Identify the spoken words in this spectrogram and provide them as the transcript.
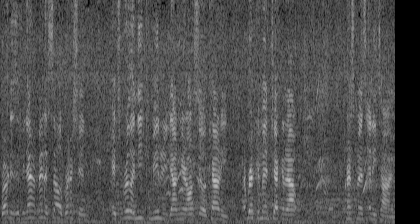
Roadies, if you've never been to Celebration, it's a really neat community down here in Osceola County. I recommend checking it out. Christmas anytime.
